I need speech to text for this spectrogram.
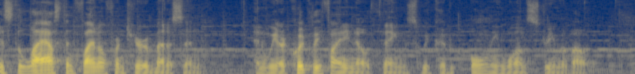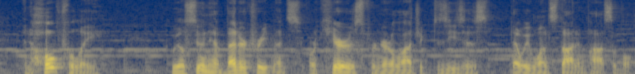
It's the last and final frontier of medicine, and we are quickly finding out things we could only once dream about. And hopefully, we will soon have better treatments or cures for neurologic diseases that we once thought impossible.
